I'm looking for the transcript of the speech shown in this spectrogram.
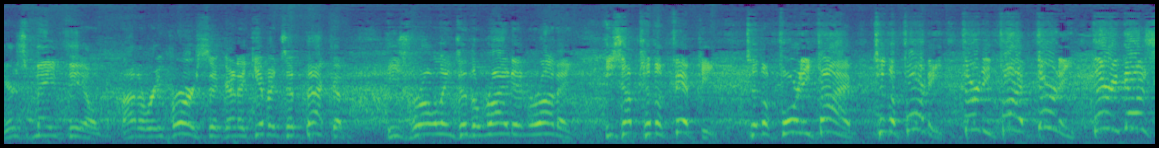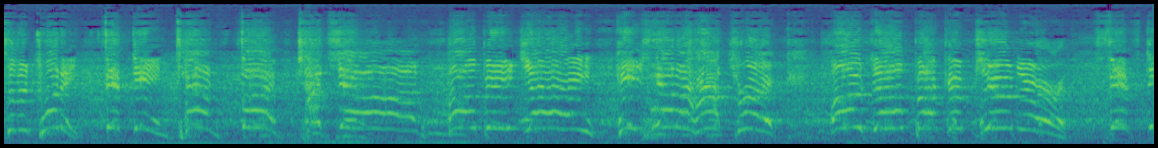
Here's Mayfield on a reverse. They're going to give it to Beckham. He's rolling to the right and running. He's up to the 50, to the 45, to the 40, 35, 30. There he goes to the 20, 15, 10, 5. Touchdown! OBJ! He's got a hat trick! Odell Beckham Jr. 50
